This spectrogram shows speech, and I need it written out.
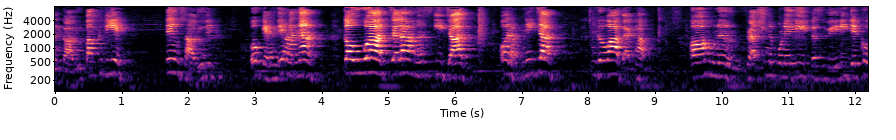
ਨਕਾਰੂ ਪੱਖ ਵੀ ਹੈ ਤੇ ਉਸਾਰੂ ਵੀ। ਉਹ ਕਹਿੰਦੇ ਹਨ ਨਾ ਕਊਆ ਚਲਾ ਹੰਸ ਕੀ ਚਾਲ ਔਰ ਆਪਣੀ ਗਵਾ ਬੈਠਾ ਆ ਹੁਣ ਫੈਸ਼ਨ ਪੁਣੇ ਦੀ ਤਸਵੀਰ ਹੀ ਦੇਖੋ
